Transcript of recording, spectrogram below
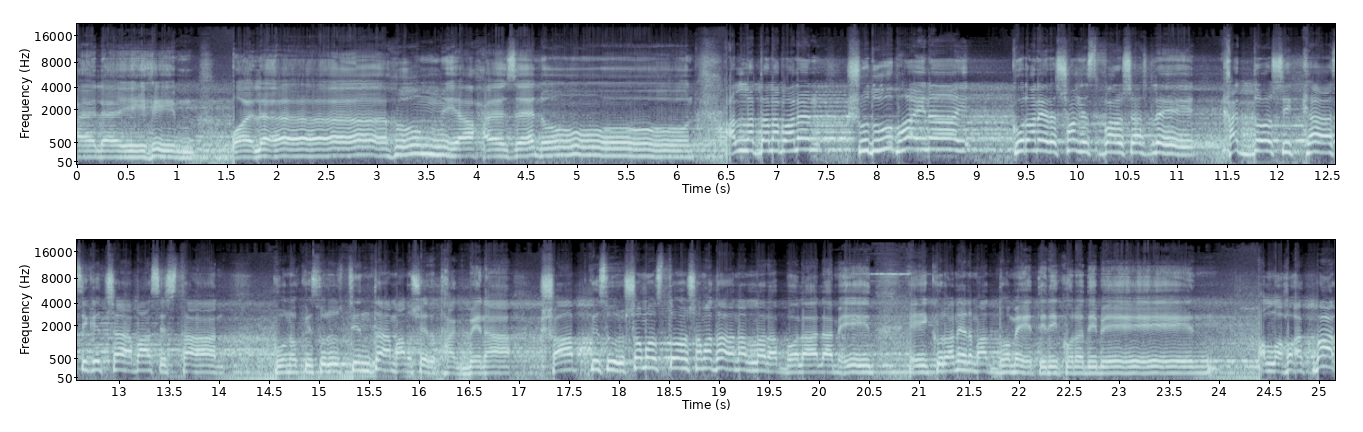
আলাইহিম, ওয়ালা হুম ইয়াহজানুন। আল্লাহ তাআলা বলেন, শুধু ভয় নাই কোরআনের সংস্পর্শে আসলে খাদ্য, শিক্ষা, চিকিৎসা বাসস্থান, কোনো কিছুর চিন্তা মানুষের থাকবে না। সব কিছুর সমস্ত সমাধান আল্লাহ রাব্বুল আলামিন এই কোরআনের মাধ্যমে তিনি করে দিবেন। আল্লাহ আকবার।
